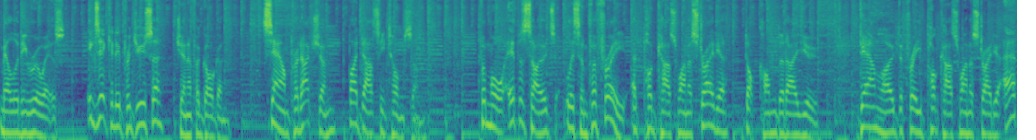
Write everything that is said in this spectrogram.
Melanie Ruiz. Executive producer Jennifer Goggin. Sound production by Darcy Thompson. For more episodes, listen for free at podcastoneaustralia.com.au. Download the free Podcast One Australia app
